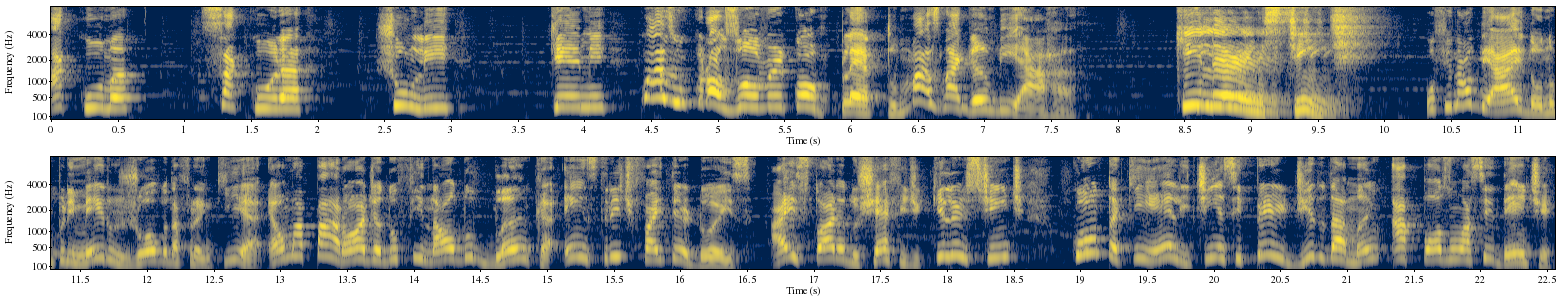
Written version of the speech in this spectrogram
Akuma, Sakura, Chun-Li, Kemi, quase um crossover completo, mas na gambiarra. Killer Instinct o final de Idol no primeiro jogo da franquia é uma paródia do final do Blanca em Street Fighter 2. A história do chefe de Killer Instinct conta que ele tinha se perdido da mãe após um acidente,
